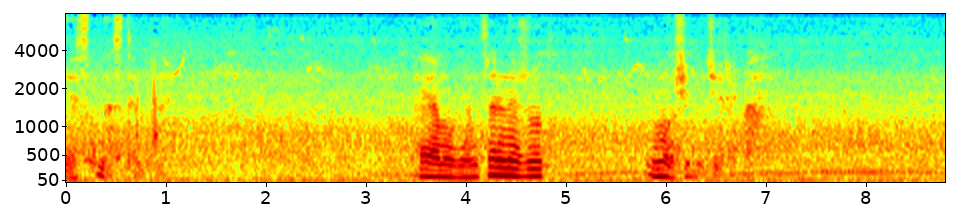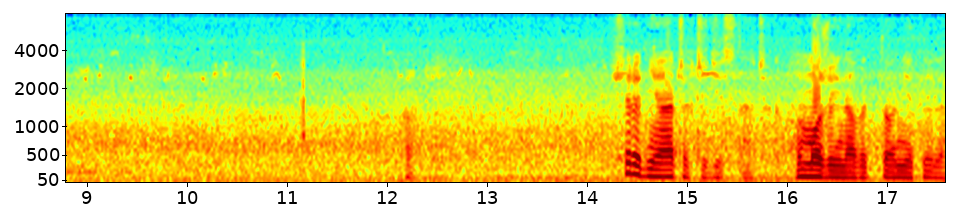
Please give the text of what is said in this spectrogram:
Jest następny. A ja mówię, celny rzut musi być ryba. Średniaczek czy dziestaczek. Może i nawet to nie tyle.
